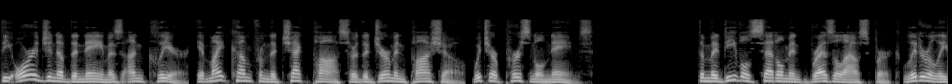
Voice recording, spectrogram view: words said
The origin of the name is unclear, it might come from the Czech pos or the German Pasho, which are personal names. The medieval settlement Brezalauspurc literally,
